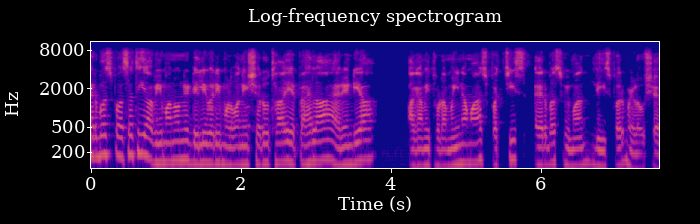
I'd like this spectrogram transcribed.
એરબસ પાસેથી આ વિમાનોની ડિલિવરી મળવાની શરૂ થાય એ પહેલા એર ઇન્ડિયા આગામી થોડા મહિનામાં જ પચીસ એરબસ વિમાન લીઝ પર મેળવશે.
